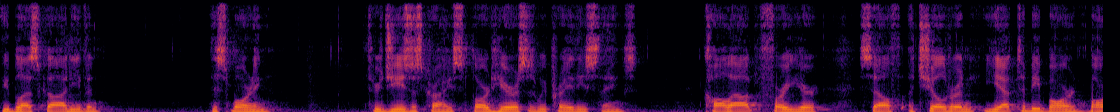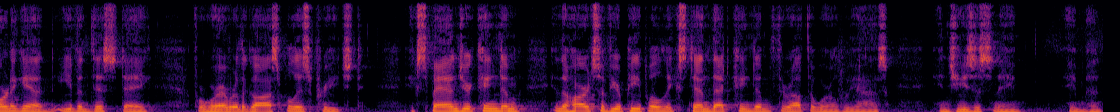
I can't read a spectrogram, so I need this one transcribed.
We bless God even this morning through Jesus Christ. Lord, hear us as we pray these things. Call out for yourself a children yet to be born, born again, even this day, for wherever the gospel is preached. Expand your kingdom in the hearts of your people. Extend that kingdom throughout the world, we ask. In Jesus' name, amen.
